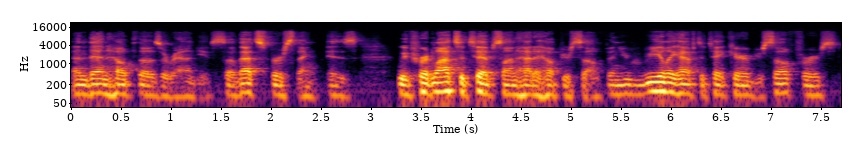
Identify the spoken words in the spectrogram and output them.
and then help those around you. So that's first thing is we've heard lots of tips on how to help yourself, and you really have to take care of yourself first.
